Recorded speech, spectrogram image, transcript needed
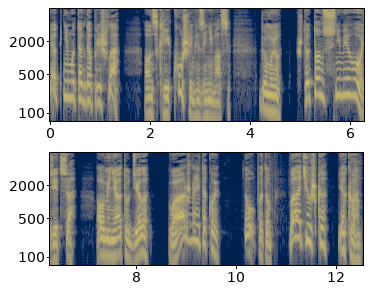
Я к нему тогда пришла, а он с кликушами занимался. Думаю, что-то он с ними возится а у меня тут дело важное такое. Ну, потом, батюшка, я к вам.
